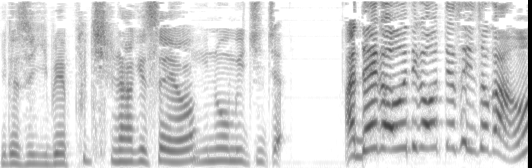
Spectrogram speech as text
이래서 입에 풀칠이나 하겠어요? 이놈이 진짜 아 내가 어디가 어때서 인서가 어?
